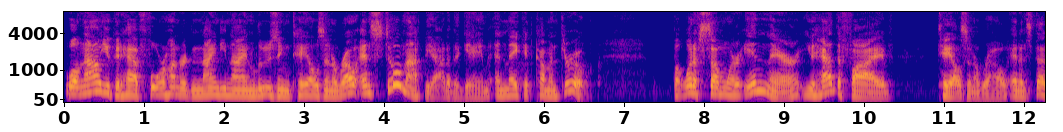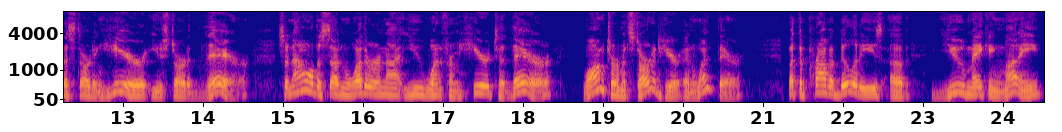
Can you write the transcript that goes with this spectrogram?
well now you could have 499 losing tails in a row and still not be out of the game and make it coming through. But what if somewhere in there you had the five tails in a row and instead of starting here you started there? So now all of a sudden whether or not you went from here to there long term it started here and went there but the probabilities of you making money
